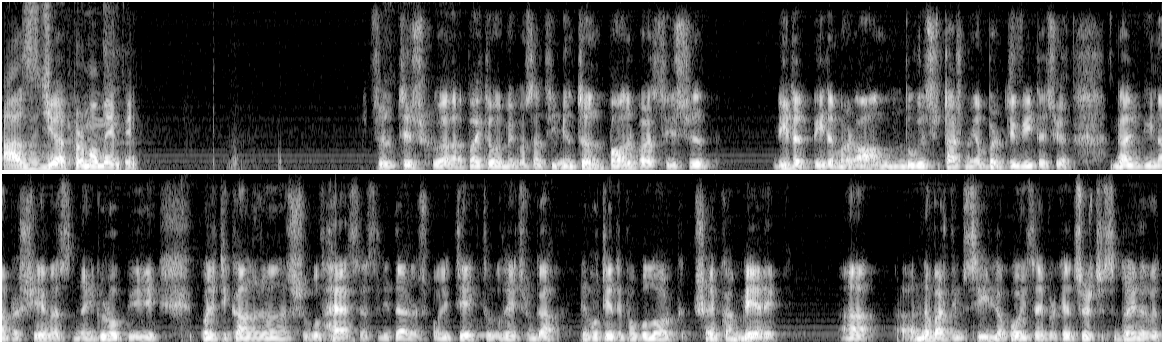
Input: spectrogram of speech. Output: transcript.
asgjë për momentin. Absolutisht pajtohem me konstatimin tënd, patur parasysh që Vite e vite më radhë, më duket që tashmë janë bërë dy vite që nga Lugina Preshevës, një grup i politikanësh, udhëheqësish, liderësh politikë të udhëhequr nga deputeti popullor Shaip Kamberi, në vazhdimësi lobojnë sa i përket çështjes së drejtave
